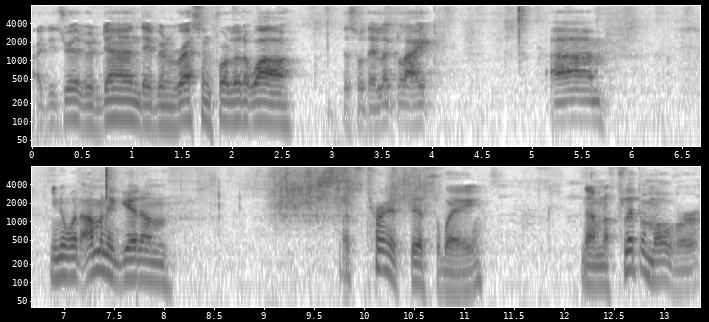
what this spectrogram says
All right, these ribs are done. They've been resting for a little while. This is what they look like. Um, you know what? I'm going to get them. Let's turn it this way. Now I'm going to flip them over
